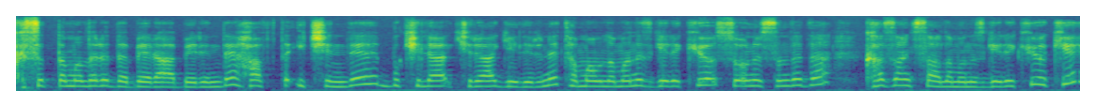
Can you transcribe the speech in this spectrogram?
kısıtlamaları da beraberinde hafta içinde bu kira, kira gelirini tamamlamanız gerekiyor. Sonrasında da kazanç sağlamanız gerekiyor ki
